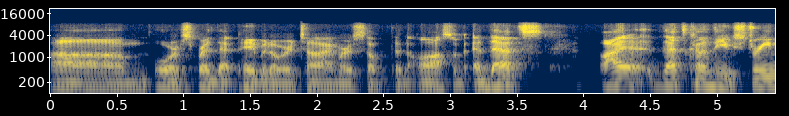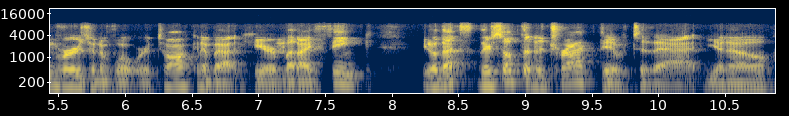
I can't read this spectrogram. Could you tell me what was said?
Um, or spread that payment over time or something awesome. And that's i that's kind of the extreme version of what we're talking about here but i think you know that's there's something attractive to that you know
